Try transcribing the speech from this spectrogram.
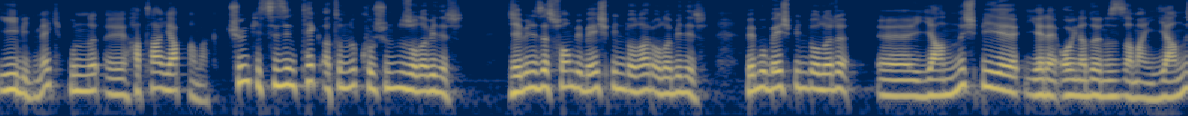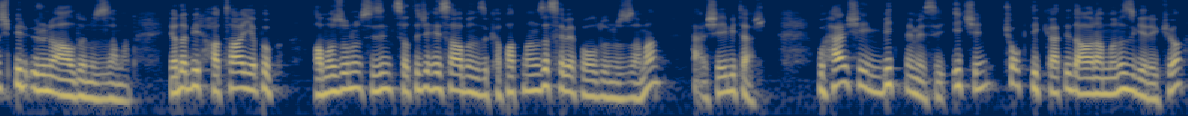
iyi bilmek, bunu e, hata yapmamak. Çünkü sizin tek atımlık kurşununuz olabilir. Cebinize son bir 5000 dolar olabilir ve bu 5000 doları e, yanlış bir yere, yere oynadığınız zaman, yanlış bir ürünü aldığınız zaman ya da bir hata yapıp Amazon'un sizin satıcı hesabınızı kapatmanıza sebep olduğunuz zaman her şey biter. Bu her şeyin bitmemesi için çok dikkatli davranmanız gerekiyor.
